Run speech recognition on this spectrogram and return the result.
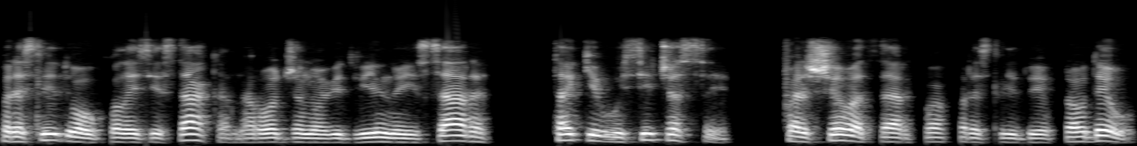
переслідував колись Ісака, народженого від вільної Сари, так і в усі часи фальшива церква переслідує правдиву.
